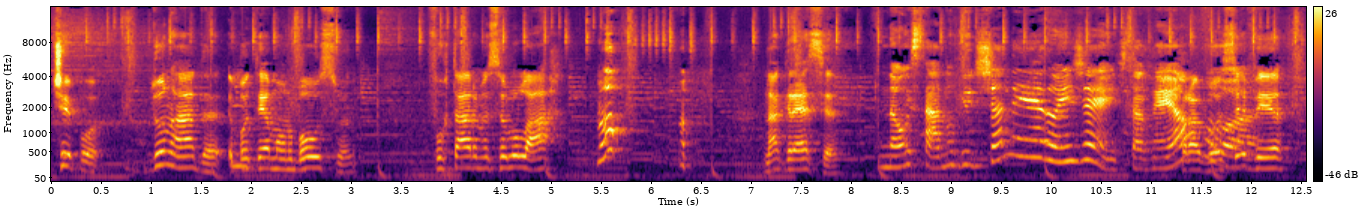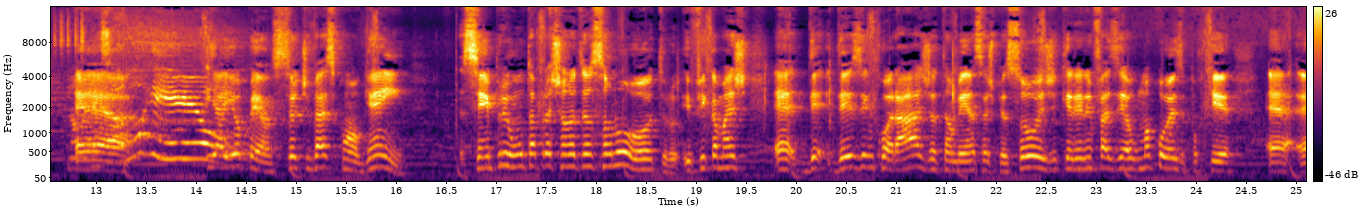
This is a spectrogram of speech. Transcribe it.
tipo, do nada, eu botei a mão no bolso, furtaram meu celular na Grécia. Não está no Rio de Janeiro, hein, gente? Tá vendo? Pra você ver. Não é, só no Rio. E aí eu penso, se eu tivesse com alguém, sempre um tá prestando atenção no outro. E fica mais. É, de- desencoraja também essas pessoas de quererem fazer alguma coisa, porque é,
